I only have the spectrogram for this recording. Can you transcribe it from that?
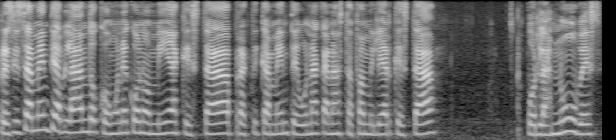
precisamente hablando con una economía que está prácticamente, una canasta familiar que está por las nubes.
